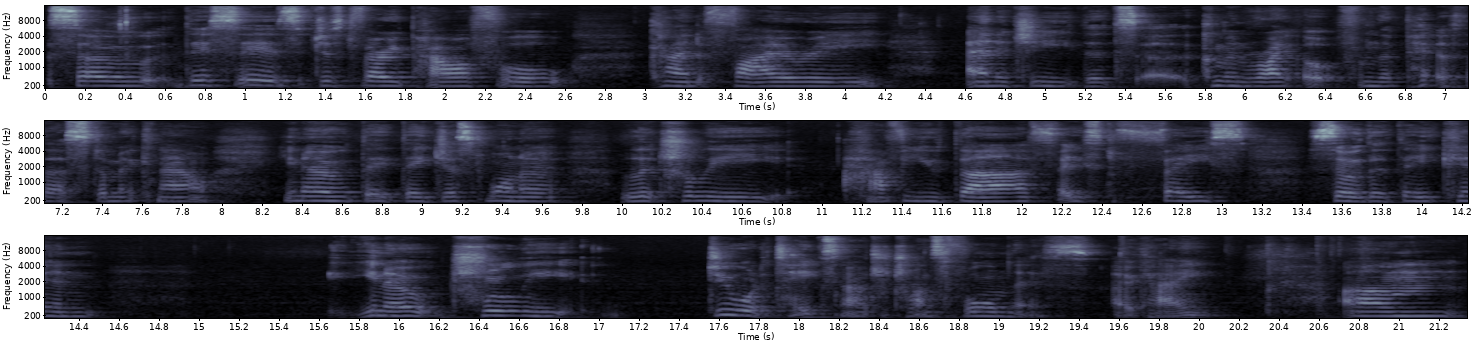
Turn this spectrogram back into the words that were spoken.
so this is just very powerful, kind of fiery energy that's uh, coming right up from the pit of their stomach now. You know, they, they just want to literally have you there face to face so that they can, you know, truly do what it takes now to transform this, okay? Um,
